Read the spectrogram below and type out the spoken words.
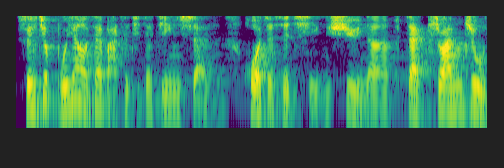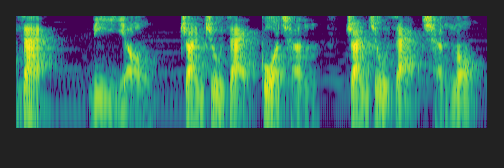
所以就不要再把自己的精神或者是情绪呢，再专注在理由、专注在过程、专注在承诺。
